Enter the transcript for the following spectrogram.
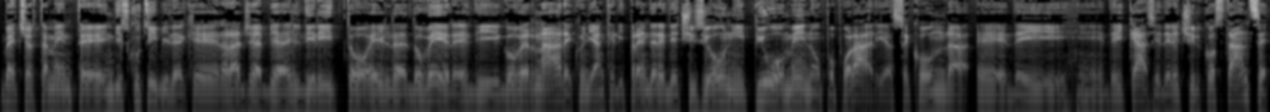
Beh, certamente indiscutibile che la Raggi abbia il diritto e il dovere di governare, quindi anche di prendere decisioni più o meno popolari a seconda eh, dei, eh, dei, casi e delle circostanze.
